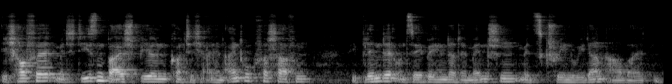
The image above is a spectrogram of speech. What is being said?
Ich hoffe, mit diesen Beispielen konnte ich einen Eindruck verschaffen, wie blinde und sehbehinderte Menschen mit Screenreadern arbeiten.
